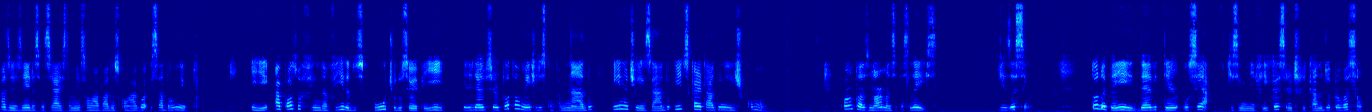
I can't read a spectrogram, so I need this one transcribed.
As viseiras faciais também são lavadas com água e sabão neutro. E, após o fim da vida útil do seu EPI, ele deve ser totalmente descontaminado, inutilizado e descartado em lixo comum. Quanto às normas e às leis, diz assim: todo EPI deve ter o CA, que significa Certificado de Aprovação,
